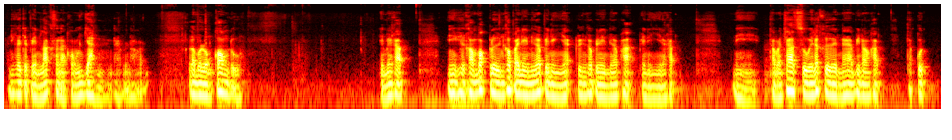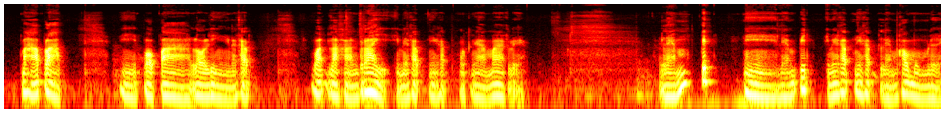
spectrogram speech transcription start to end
อันนี้ก็จะเป็นลักษณะของยันนะพี่น้องครับเรามาลงกล้องดู เห็นไหมครับ นี่คือคำว่ากลืนเข้าไปในเนื้อเป็นอย่างเงี้ยกลืนเข้าไปในเนื้อพระเป็นอย่างนี้นะครับ นี่ธรรมชาติสวยเหลือเกินนะครับพี่น้องครับ ตะกุดมหาปราบนี่ปอปลาลอลิงนะครับ วัดละหารไร่เห็นไหมครับนี่ครับงดงามมากเลย แหลมปิดนี่แหลมปิดเห็นไหมครับนี่ครับ แหลมเข้ามุมเลย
